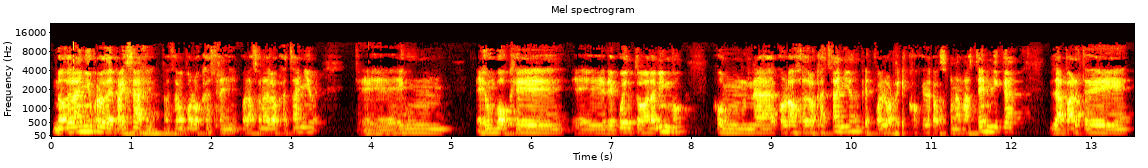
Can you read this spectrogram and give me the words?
no del año, pero de paisaje. Pasamos por los castaños, por la zona de los castaños, que es un, es un bosque eh, de cuento ahora mismo, con, una, con la hoja de los castaños, después los riscos, que es la zona más técnica, la parte de-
